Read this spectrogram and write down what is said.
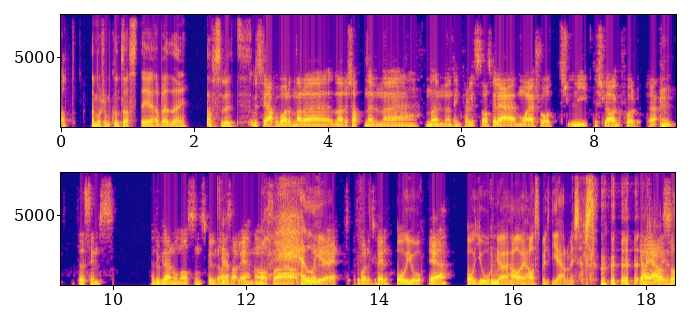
er en morsom kontrast i arbeidet der. Absolutt. Hvis jeg får bare den der, den der kjapt nevne, nevne en ting fra lista, så vil jeg, må jeg slå et lite slag for uh, The Sims. Jeg tror ikke det er noen av oss som spiller den yeah. særlig, men altså oh, for, yeah. et, for et spill. Å jo. Ja, Å jo, Mm. jeg har, jeg har spilt jævlig mye Sims. ja jeg også.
